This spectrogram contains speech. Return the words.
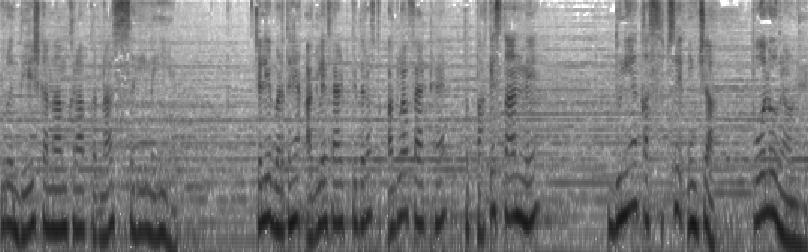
पूरे देश का नाम खराब करना सही नहीं है। चलिए बढ़ते हैं अगले फैक्ट की तरफ़। तो अगला फैक्ट है तो पाकिस्तान में दुनिया का सबसे ऊँचा पोलो ग्राउंड है,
